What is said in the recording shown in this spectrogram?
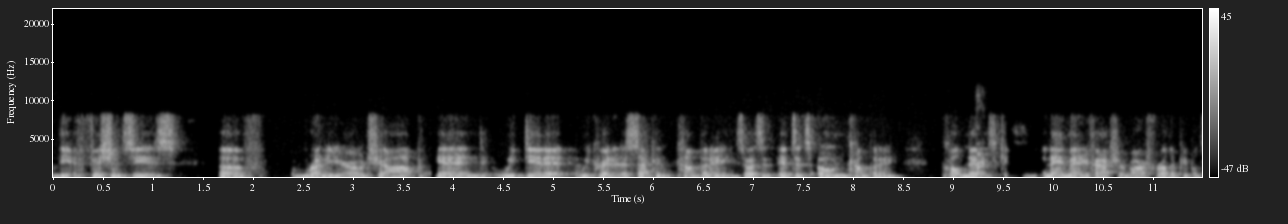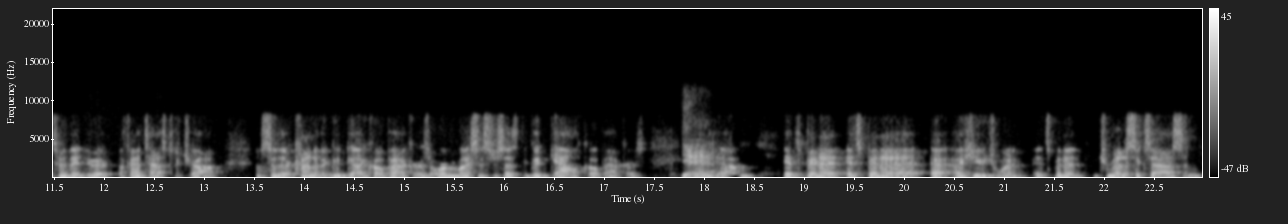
the efficiencies of running your own shop, and we did it. We created a second company, so it's it's its own company called Nettie's right. Kitchen, and they manufacture bars for other people too, and they do a, a fantastic job. So they're kind of the good guy co-packers, or my sister says the good gal co-packers. Yeah, and, yeah. Um, it's been a it's been a, a, a huge win. It's been a tremendous success, and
